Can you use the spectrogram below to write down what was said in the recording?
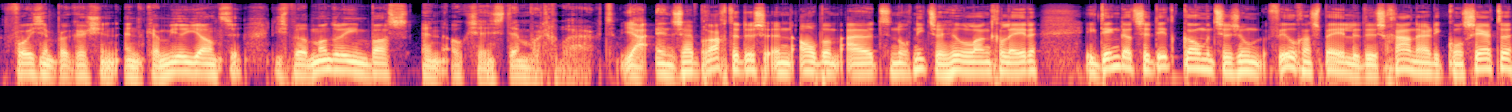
voice en percussion. En Camille Jansen, die speelt mandoline, bas en ook zijn stem wordt gebruikt. Ja, en zij brachten dus een album uit nog niet zo heel lang geleden. Ik denk dat ze dit komend seizoen veel gaan spelen. Dus ga naar die concerten.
